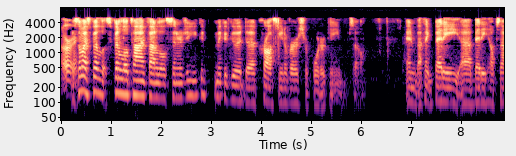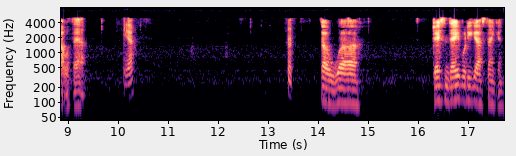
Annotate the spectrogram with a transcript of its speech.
All right. If somebody spent a spent a little time, found a little synergy, you could make a good uh, cross universe reporter team. So, and I think Betty uh, Betty helps out with that. Yeah. So, uh, Jason, Dave, what are you guys thinking?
